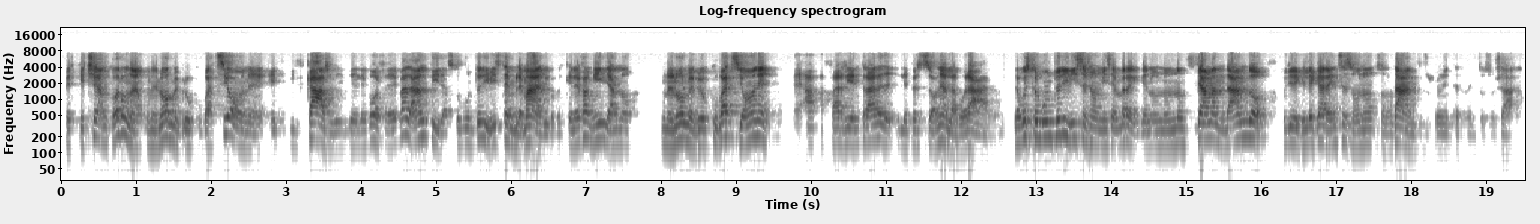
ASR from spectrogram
perché c'è ancora una, un'enorme preoccupazione e il caso di, delle colfe dei badanti da questo punto di vista è emblematico perché le famiglie hanno un'enorme preoccupazione eh, a, a far rientrare de, le persone a lavorare. Da questo punto di vista diciamo, mi sembra che, non, non, non, stiamo andando, vuol dire che le carenze sono, sono tante su quell'intervento sociale.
